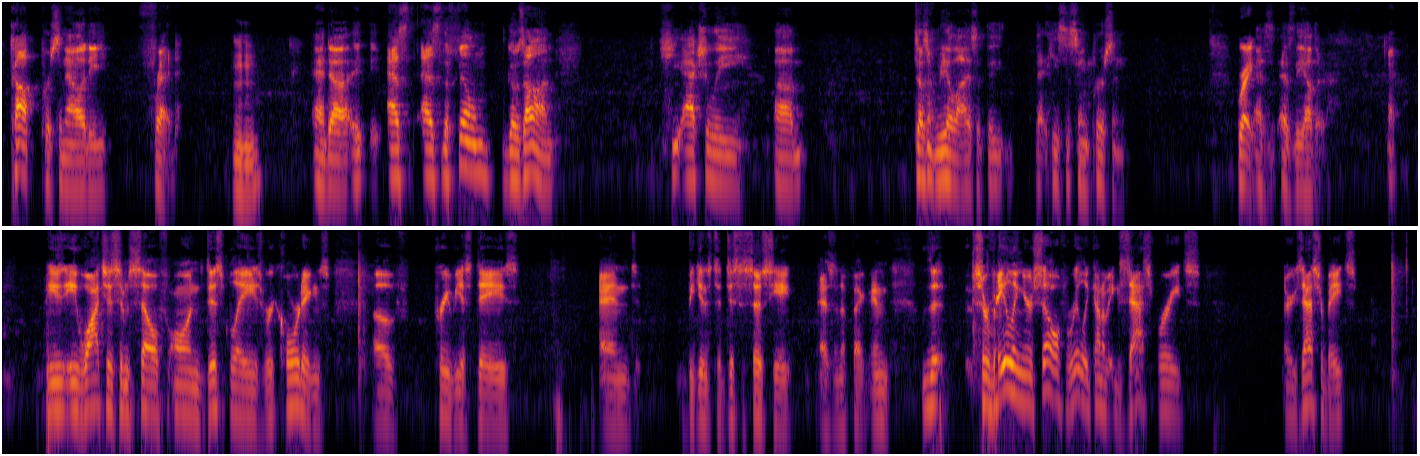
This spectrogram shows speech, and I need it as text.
cop personality, Fred. hmm And uh, it, it- as as the film goes on, he actually um, doesn't realize that the that he's the same person Right. as as the other. He he watches himself on displays, recordings of previous days, and begins to disassociate as an effect. And the surveilling yourself really kind of exasperates or exacerbates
